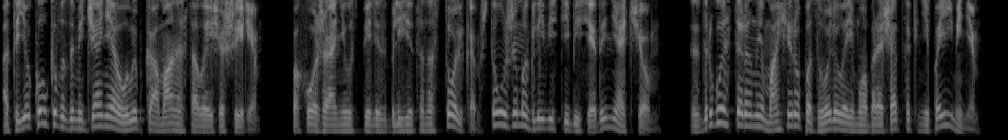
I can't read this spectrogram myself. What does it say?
От ее колкого замечания улыбка Аманы стала еще шире. Похоже, они успели сблизиться настолько, что уже могли вести беседы ни о чем. С другой стороны, Махеру позволила ему обращаться к ней по имени,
